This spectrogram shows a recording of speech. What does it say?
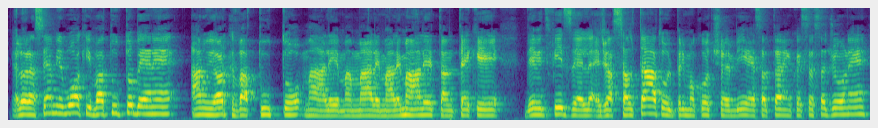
E allora se a Milwaukee va tutto bene, a New York va tutto male, ma male, male, male, tant'è che David Fizzel è già saltato, il primo coach NBA a saltare in questa stagione.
